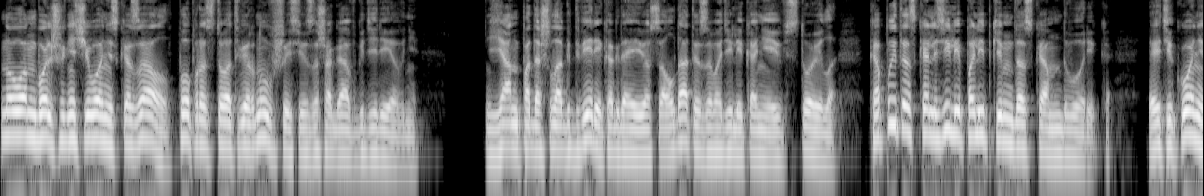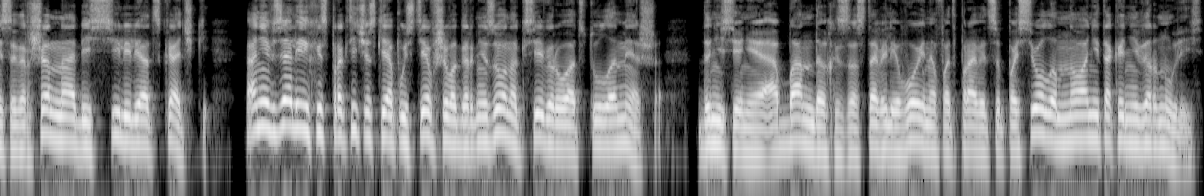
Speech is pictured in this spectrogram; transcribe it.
но он больше ничего не сказал, попросту отвернувшись и зашагав к деревне. Ян подошла к двери, когда ее солдаты заводили коней в стойло. Копыта скользили по липким доскам дворика. Эти кони совершенно обессилели от скачки. Они взяли их из практически опустевшего гарнизона к северу от Туламеша. Донесения о бандах заставили воинов отправиться по селам, но они так и не вернулись.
